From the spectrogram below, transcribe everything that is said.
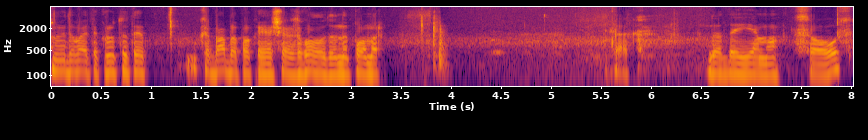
Ну і давайте крутити кебаби, поки я ще з голоду не помер. Так, додаємо соус.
